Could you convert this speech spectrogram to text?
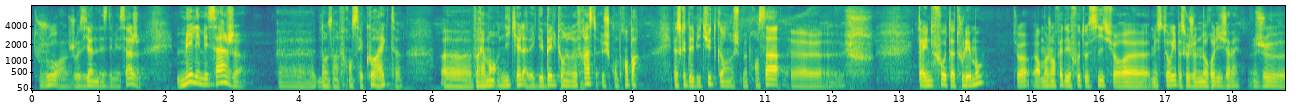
toujours, Josiane laisse des messages, mais les messages euh, dans un français correct, euh, vraiment nickel, avec des belles tournures de phrases, je comprends pas. Parce que d'habitude, quand je me prends ça, euh, tu as une faute à tous les mots. Tu vois Alors moi j'en fais des fautes aussi sur euh, mes stories parce que je ne me relis jamais. Je,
